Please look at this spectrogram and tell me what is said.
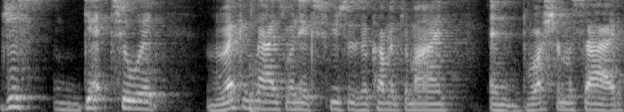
Just get to it, recognize when the excuses are coming to mind, and brush them aside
